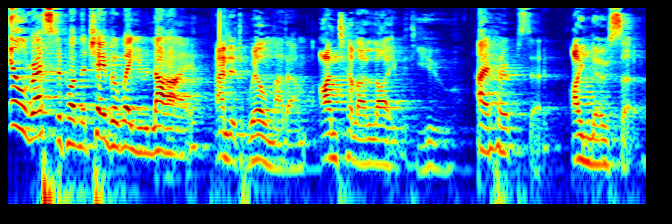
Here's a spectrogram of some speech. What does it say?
Ill rest upon the chamber where you lie. And it will, madame, until I lie with you. I hope so. I know so.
